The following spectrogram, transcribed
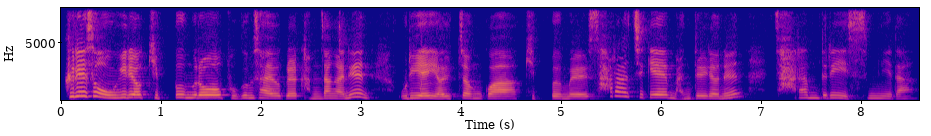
그래서 오히려 기쁨으로 복음 사역을 감당하는 우리의 열정과 기쁨을 사라지게 만들려는 사람들이 있습니다.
